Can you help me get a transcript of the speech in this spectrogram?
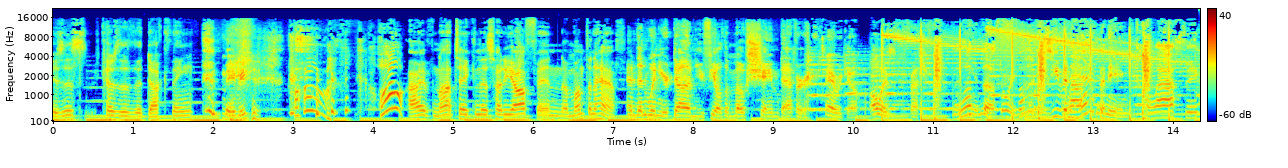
Is this because of the duck thing? Maybe. oh, oh, I've not taken this hoodie off in a month and a half. and then when you're done, you feel the most shamed ever. There we go. Always professional. What Nothing in the story. fuck is even Classic- happening? Classic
